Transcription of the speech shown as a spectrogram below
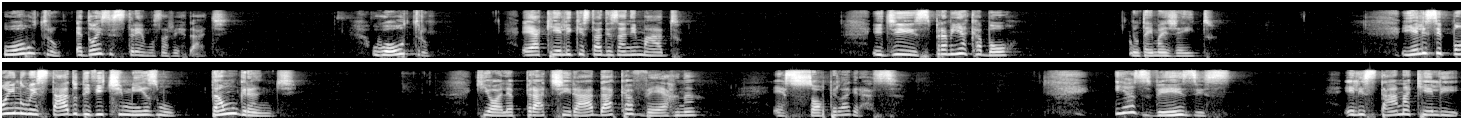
O outro é dois extremos, na verdade. O outro é aquele que está desanimado e diz: Para mim acabou, não tem mais jeito. E ele se põe num estado de vitimismo tão grande que, olha, para tirar da caverna é só pela graça. E às vezes, ele está naquele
